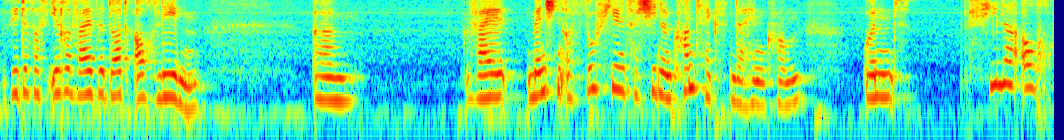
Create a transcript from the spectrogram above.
sie das auf ihre Weise dort auch leben. Ähm, weil Menschen aus so vielen verschiedenen Kontexten dahin kommen und viele auch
